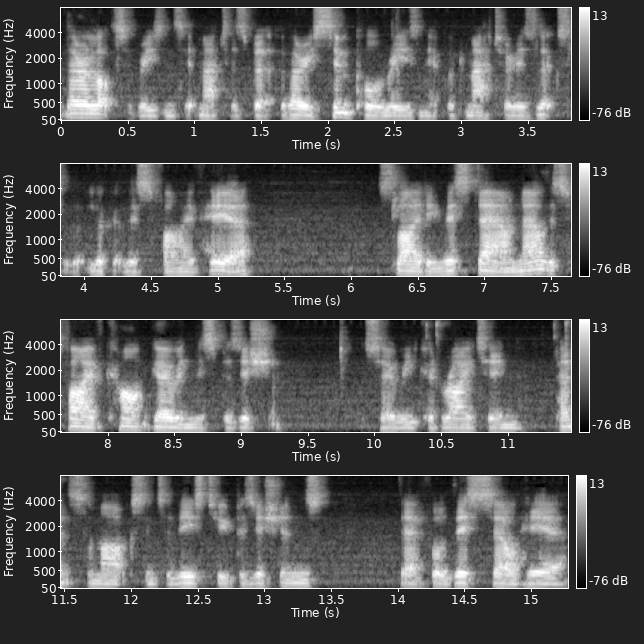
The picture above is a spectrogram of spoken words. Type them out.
there are lots of reasons it matters, but a very simple reason it would matter is look, look at this 5 here, sliding this down. Now this 5 can't go in this position, so we could write in pencil marks into these two positions, therefore this cell here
